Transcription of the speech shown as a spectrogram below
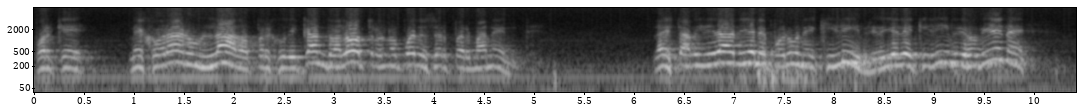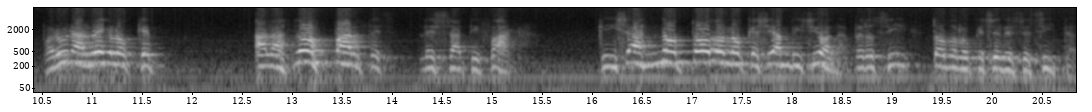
Porque mejorar un lado perjudicando al otro no puede ser permanente. La estabilidad viene por un equilibrio y el equilibrio viene por un arreglo que a las dos partes les satisfaga. Quizás no todo lo que se ambiciona, pero sí todo lo que se necesita.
